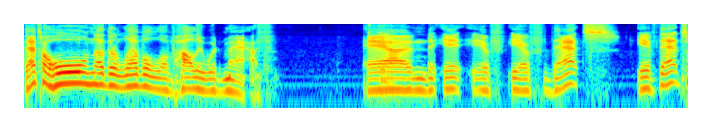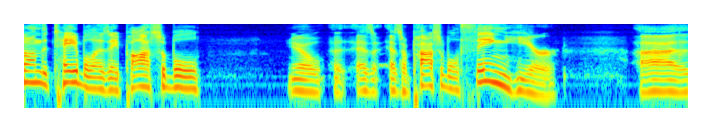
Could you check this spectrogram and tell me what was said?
That's a whole nother level of Hollywood math. Yeah. And if if that's if that's on the table as a possible, you know, as a, as a possible thing here, uh,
